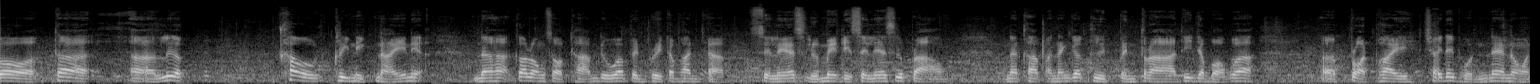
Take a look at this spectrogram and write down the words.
ก็ถ้าเอ่อเลือกเข้าคลินิกไหนเนี่ยนะฮะก็ลองสอบถามดูว่าเป็นผลิตภัณฑ์จากเซเลสหรือเมดิเซเลสหรือเปล่านะครับ อันนั้นก็คือเป็นตราที่จะบอกว่าปลอดภัยใช้ได้ผลแน่นอน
